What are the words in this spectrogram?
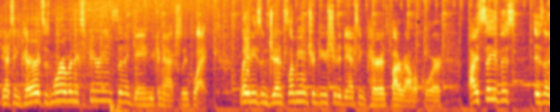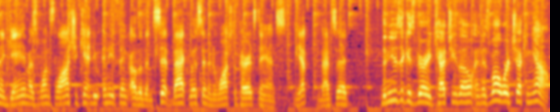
Dancing Parrots is more of an experience than a game you can actually play. Ladies and gents, let me introduce you to Dancing Parrots by Rattlecore. I say this isn't a game as once launched you can't do anything other than sit back, listen, and watch the parrots dance. Yep, that's it. The music is very catchy though and is well worth checking out.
